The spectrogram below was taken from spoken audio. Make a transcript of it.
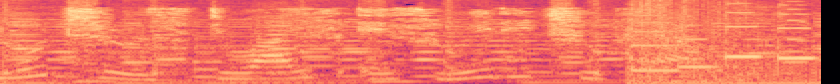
Bluetooth device is ready to pair.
